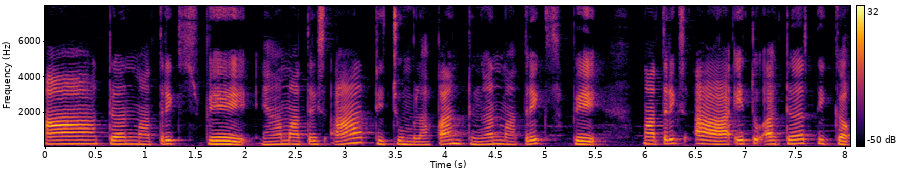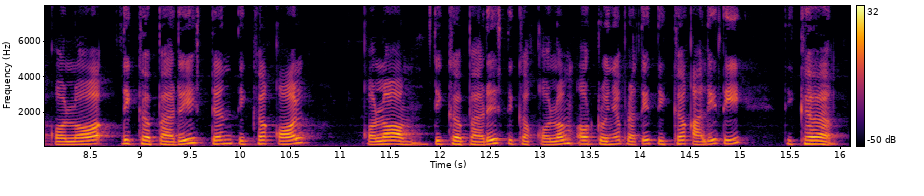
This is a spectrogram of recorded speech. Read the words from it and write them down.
A dan matriks B. Ya, matriks A dijumlahkan dengan matriks B. Matriks A itu ada tiga kolom, tiga baris dan tiga kol kolom. Tiga baris, tiga kolom, ordonya berarti tiga kali tiga.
